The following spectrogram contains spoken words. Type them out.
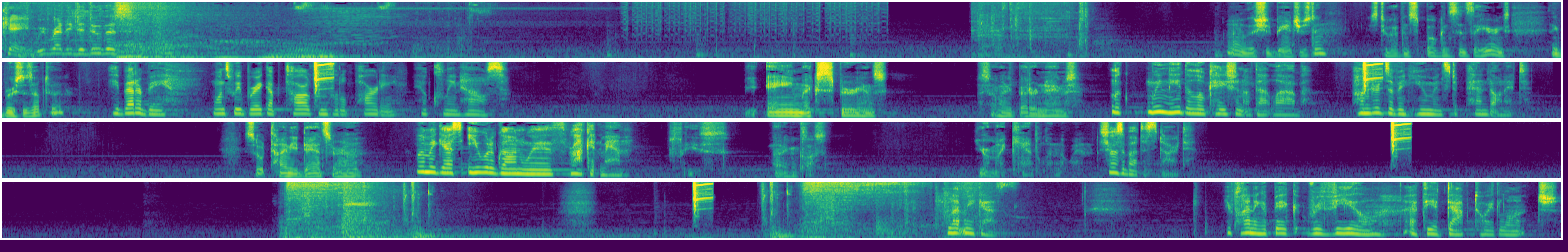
Okay, we ready to do this? Oh, this should be interesting. These two haven't spoken since the hearings. Think Bruce is up to it? He better be. Once we break up Tarleton's little party, he'll clean house. The AIM experience. So many better names. Look, we need the location of that lab. Hundreds of Inhumans depend on it. So Tiny Dancer, huh? Let me guess, you would have gone with Rocket Man. Please. Not even close. You're my candle in the wind. Show's about to start. Let me guess. You're planning a big reveal at the Adaptoid launch.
